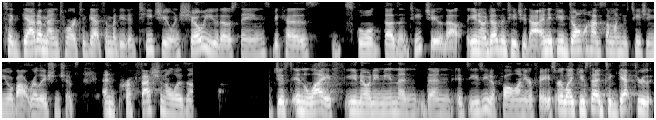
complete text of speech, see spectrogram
to get a mentor to get somebody to teach you and show you those things because school doesn't teach you that you know it doesn't teach you that. And if you don't have someone who's teaching you about relationships and professionalism just in life you know what i mean then then it's easy to fall on your face. Or like you said to get through the,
